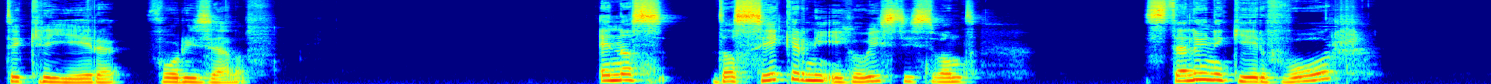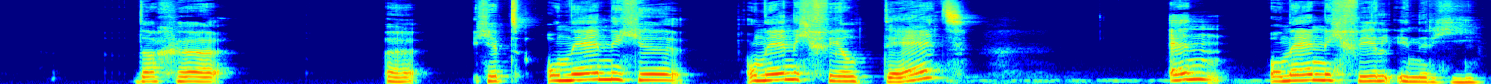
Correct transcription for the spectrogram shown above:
te creëren voor jezelf. En dat is, dat is zeker niet egoïstisch, want stel je een keer voor dat je, uh, je hebt oneindige, oneindig veel tijd en oneindig veel energie.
